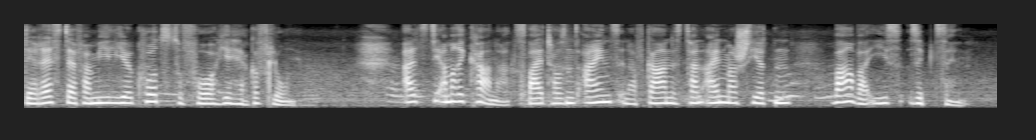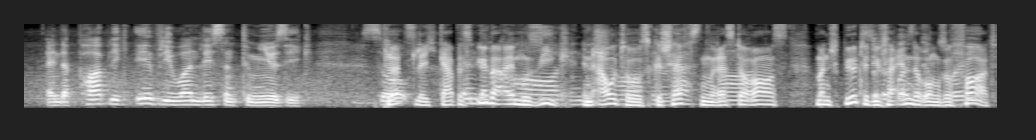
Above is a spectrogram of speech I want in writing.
der Rest der Familie kurz zuvor hierher geflohen. Als die Amerikaner 2001 in Afghanistan einmarschierten, war Wais 17. Plötzlich gab es überall Musik, in Autos, Geschäften, Restaurants. Man spürte die Veränderung sofort.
